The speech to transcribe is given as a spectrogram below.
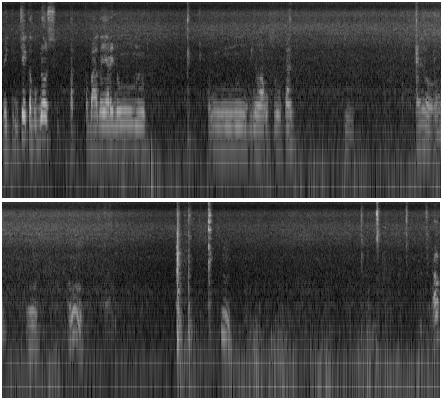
May kimchi, kabugnos. At kabagay rin nung ang ginawa kong prutan. Mm. Ayo, oh. Mm. Mm. Mm. Sarap.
